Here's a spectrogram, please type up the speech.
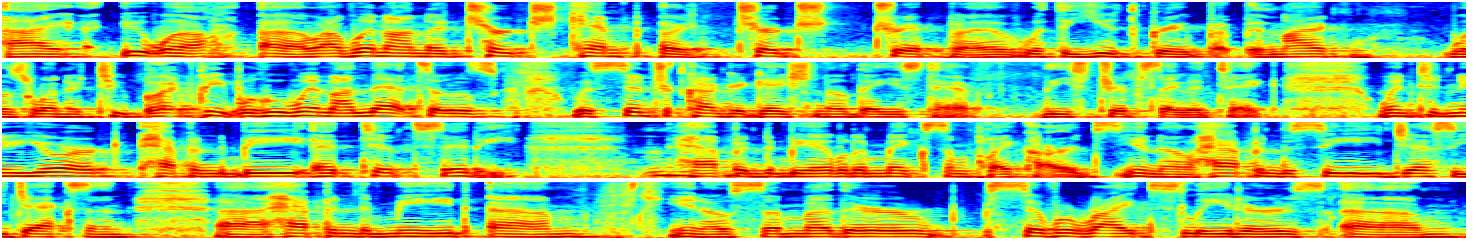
I well uh, I went on a church camp a church trip uh, with a youth group and I was one or two black people who went on that so it was with Central Congregational they used to have these trips they would take. Went to New York happened to be at Tent City. Happened to be able to make some play cards you know happened to see Jesse Jackson uh, happened to meet um, you know some other civil rights leaders um,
